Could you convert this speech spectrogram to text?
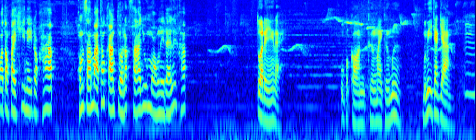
บ่ต้องไปคลินิกดอกครับ ผมสามารถทำการตรวจรักษาอยู่หมองนี้ได้เลยครับ ตัวได้ยังไงอุปกรณ์เครื่องไม้เครื่องมือบ่มีจักอย่าง อืม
